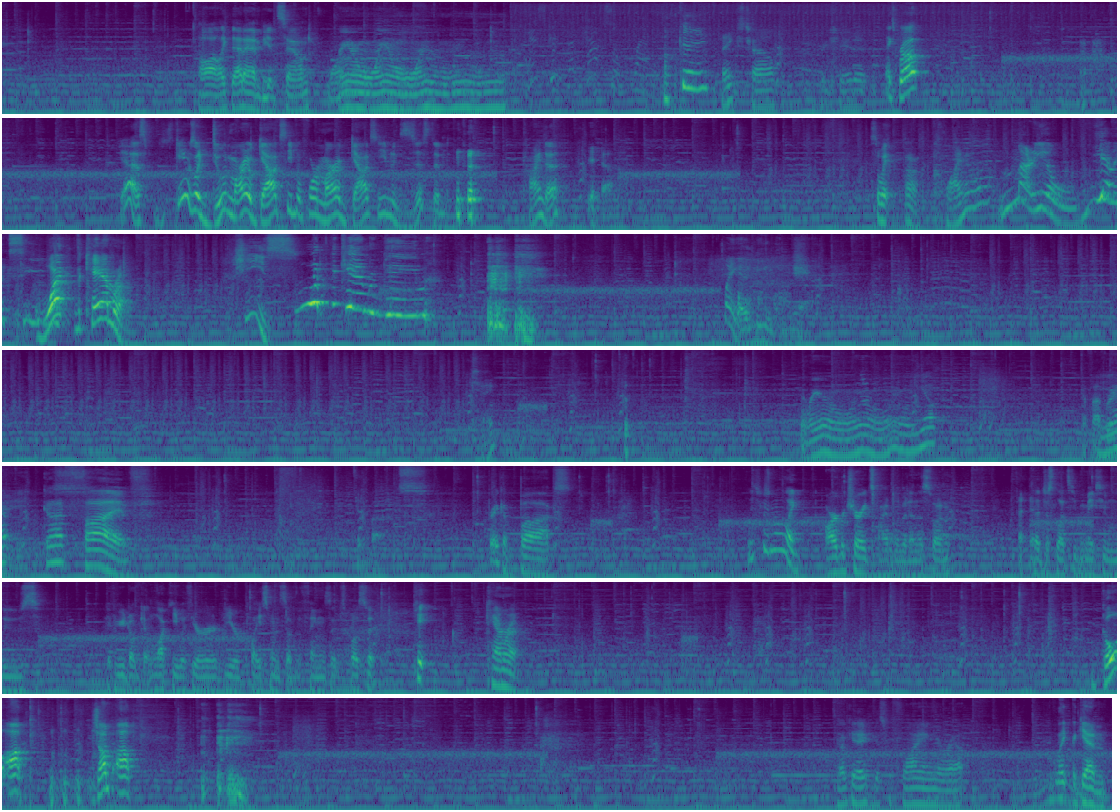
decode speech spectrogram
Oh, I like that ambient sound. This is the capsule planet. Okay. Thanks, Chao. Appreciate it. Thanks, bro. Yeah, this game was like doing Mario Galaxy before Mario Galaxy even existed. Kinda. Yeah. So wait, oh, climbing on it? Mario Galaxy. What? The camera! Jeez. What the camera game? Play it. Okay. Got five. Get bugs. Break a box. There's no like arbitrary time limit in this one that just lets you makes you lose if you don't get lucky with your your placements of the things that you're supposed to. Okay, camera. Go up. Jump up. Okay, I guess we're flying around. Like again,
